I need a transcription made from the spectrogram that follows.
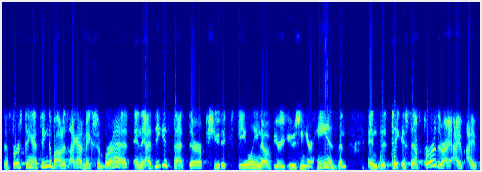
the first thing I think about is I got to make some bread, and I think it's that therapeutic feeling of you're using your hands. And and to take a step further, I, I've, I've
